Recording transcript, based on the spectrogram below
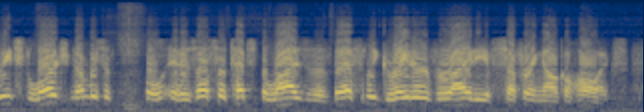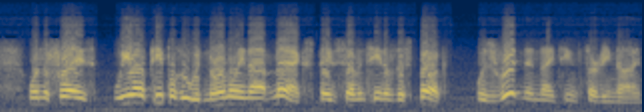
reached large numbers of people, it has also touched the lives of a vastly greater variety of suffering alcoholics. When the phrase, we are people who would normally not mix, page 17 of this book, was written in 1939,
